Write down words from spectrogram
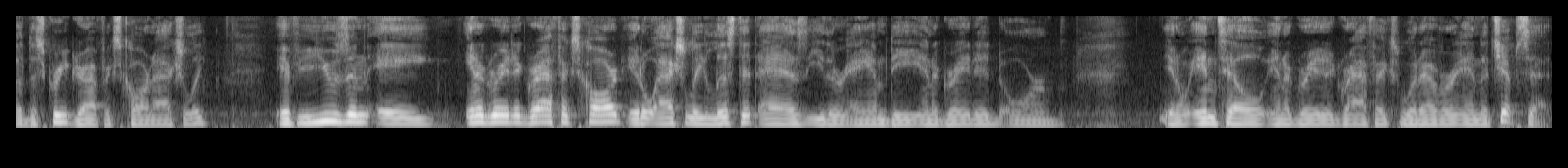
a discrete graphics card actually. If you're using a integrated graphics card, it'll actually list it as either AMD integrated or you know Intel integrated graphics, whatever, in the chipset.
